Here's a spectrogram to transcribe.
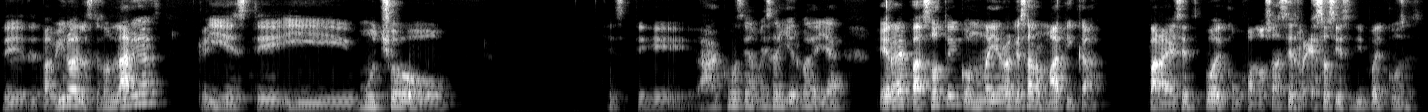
de, de pabilo, de las que son largas. Y este, y mucho, este, ah, ¿cómo se llama esa hierba de allá? Era de pasote con una hierba que es aromática para ese tipo de, como cuando se hace rezos y ese tipo de cosas.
